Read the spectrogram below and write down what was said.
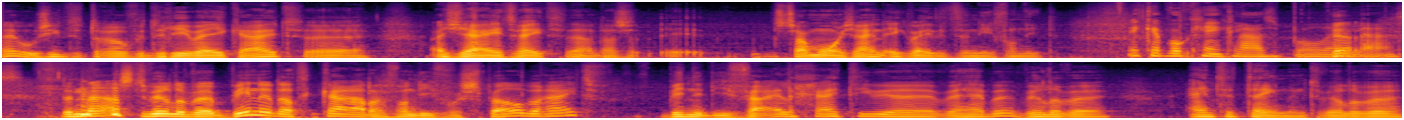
Hè, hoe ziet het er over drie weken uit? Uh, als jij het weet, nou, dat, is, het zou mooi zijn. Ik weet het in ieder geval niet. Ik heb ook geen glazen bol, helaas. Daarnaast willen we binnen dat kader van die voorspelbaarheid, binnen die veiligheid die we, we hebben, willen we entertainment, willen we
